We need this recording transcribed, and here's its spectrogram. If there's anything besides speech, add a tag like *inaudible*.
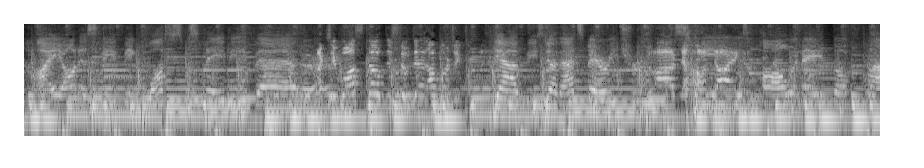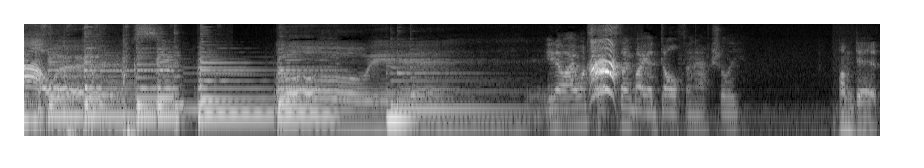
I honestly think wasps may be better. Actually, wasps, no, they're still dead. I'm allergic. yeah, bees, yeah, that's very true. Ah, These no, I'm dying. pollinate the flowers. By a dolphin, actually. I'm dead.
